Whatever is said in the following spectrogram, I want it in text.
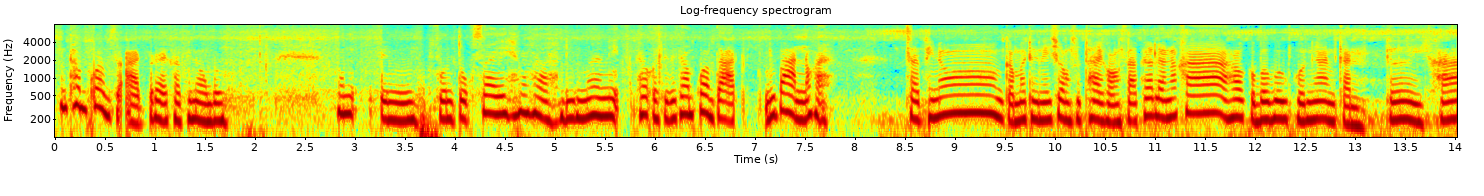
มันทำความสะอาดไปได้ค่ะ พี่น้องบิ่งมันเป็นฝนตกใส่นะคะดินมันนี่เท่ากับจะไปทำความสะอาดอยู่บ้านเนาะค่ะ จ้าพี่น้องกลับมาถึงในช่วงสุดท้ายของสาแพทย์แล้วนะคะเรากับเบิ่งผลงานกันเลยค่ะ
